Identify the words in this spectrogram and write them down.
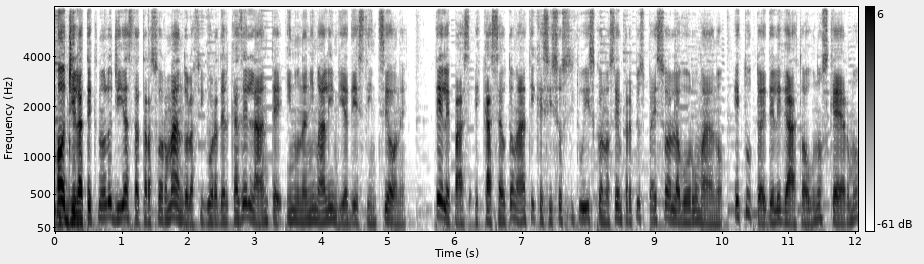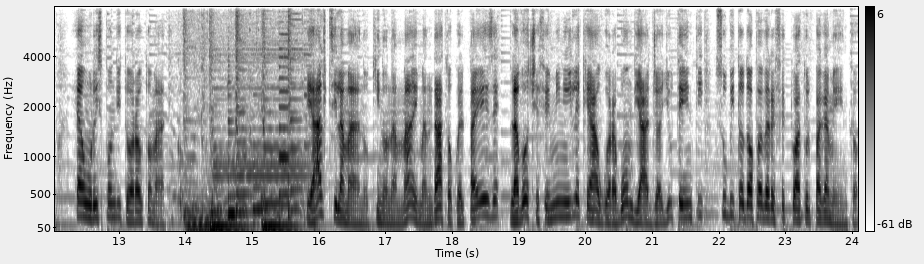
Oggi la tecnologia sta trasformando la figura del casellante in un animale in via di estinzione. Telepass e casse automatiche si sostituiscono sempre più spesso al lavoro umano e tutto è delegato a uno schermo e a un risponditore automatico. E alzi la mano chi non ha mai mandato a quel paese la voce femminile che augura buon viaggio agli utenti subito dopo aver effettuato il pagamento.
